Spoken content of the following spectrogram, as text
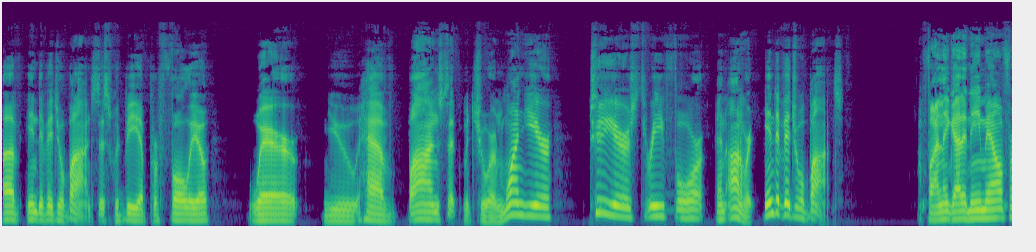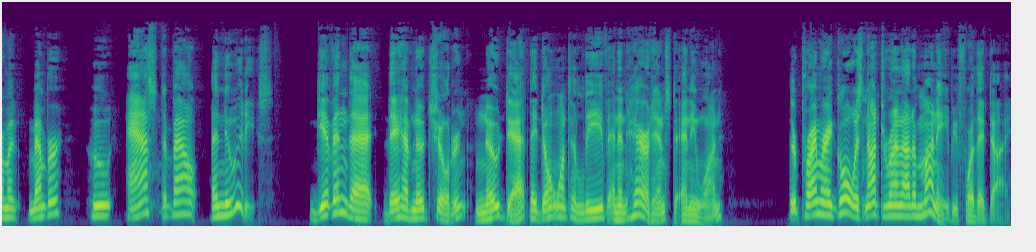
of individual bonds. This would be a portfolio where you have bonds that mature in one year, two years, three, four, and onward. Individual bonds. Finally, got an email from a member who asked about annuities. Given that they have no children, no debt, they don't want to leave an inheritance to anyone, their primary goal is not to run out of money before they die.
